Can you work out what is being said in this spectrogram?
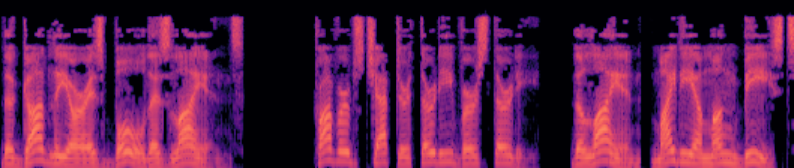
The godly are as bold as lions. Proverbs chapter 30 verse 30. The lion, mighty among beasts,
